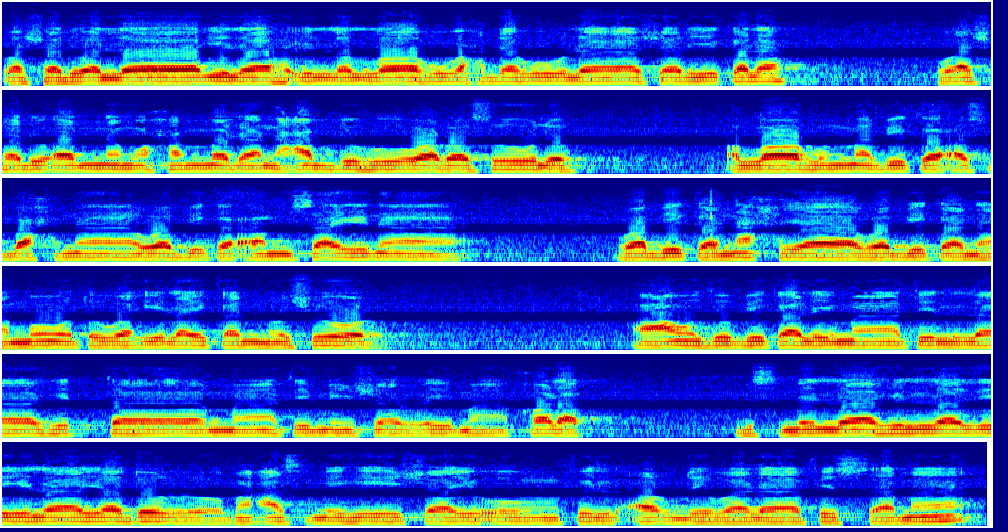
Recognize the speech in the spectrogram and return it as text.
وأشهد أن لا إله إلا الله وحده لا شريك له وأشهد أن محمدا عبده ورسوله. اللهم بك أصبحنا وبك أمسينا وبك نحيا وبك نموت وإليك النشور. أعوذ بكلمات الله التامات من شر ما خلق. بسم الله الذي لا يضر مع اسمه شيء في الأرض ولا في السماء.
